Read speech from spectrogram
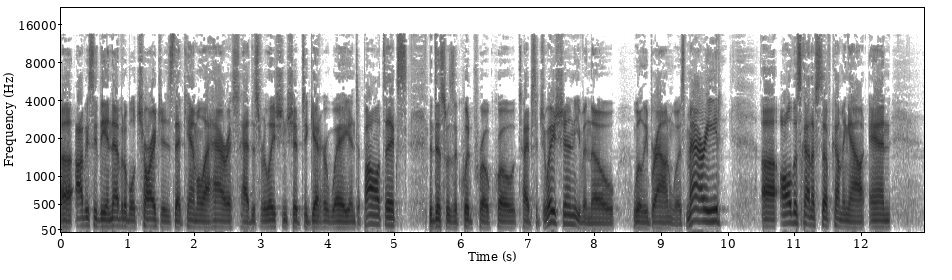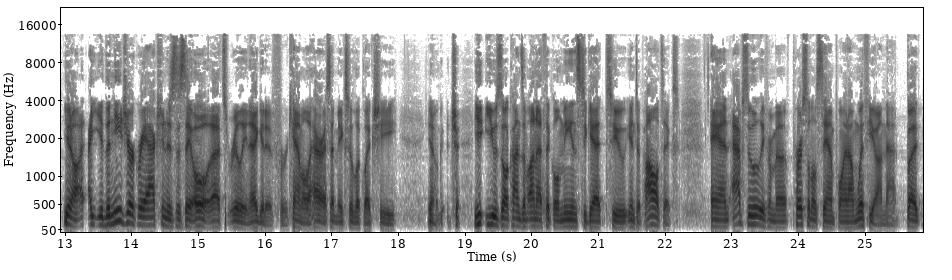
uh, obviously the inevitable charges that Kamala Harris had this relationship to get her way into politics, that this was a quid pro quo type situation, even though Willie Brown was married, uh, all this kind of stuff coming out. And, you know, I, the knee jerk reaction is to say, oh, that's really negative for Kamala Harris. That makes her look like she, you know, used all kinds of unethical means to get to into politics. And absolutely, from a personal standpoint, I'm with you on that. But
